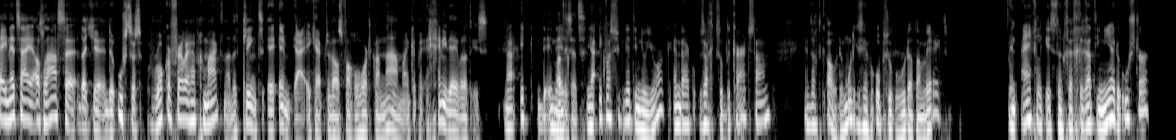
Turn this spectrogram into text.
Hey, net zei je als laatste dat je de oesters Rockefeller hebt gemaakt. Nou, dat klinkt... eh, ja, ik heb er wel eens van gehoord qua naam, maar ik heb geen idee wat het is. Nou, ik, de- nee, Wat is het? Ja, ik was natuurlijk net in New York en daar zag ik ze op de kaart staan. En dacht ik, oh, dan moet ik eens even opzoeken hoe dat dan werkt. En eigenlijk is het een gegratineerde oester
